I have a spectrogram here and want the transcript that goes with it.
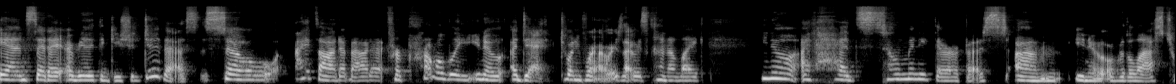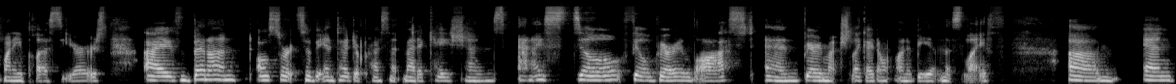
and said, I, I, really think you should do this. So I thought about it for probably, you know, a day, 24 hours. I was kind of like, you know, I've had so many therapists, um, you know, over the last 20 plus years. I've been on all sorts of antidepressant medications, and I still feel very lost and very much like I don't want to be in this life. Um, and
